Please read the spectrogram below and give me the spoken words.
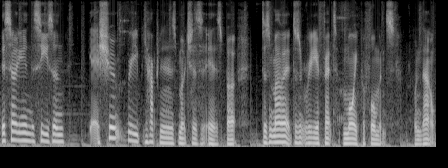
This early in the season, it shouldn't really be happening as much as it is, but doesn't matter, it doesn't really affect my performance for now.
